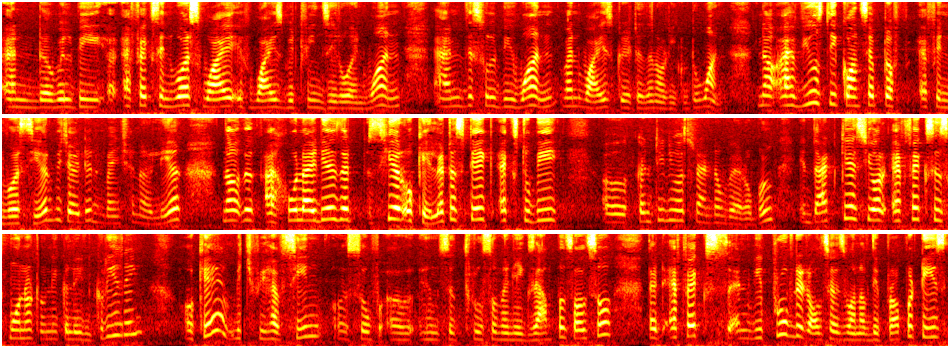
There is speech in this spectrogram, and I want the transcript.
and uh, will be f x inverse y if y is between 0 and 1 and this will be 1 when y is greater than or equal to 1. Now, I have used the concept of f inverse here which I did mention earlier. Now, the whole idea is that here okay, let us take x to be a continuous random variable. In that case your f x is monotonically increasing okay, which we have seen uh, so, uh, in, so through so many examples also that f x and we proved it also as one of the properties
